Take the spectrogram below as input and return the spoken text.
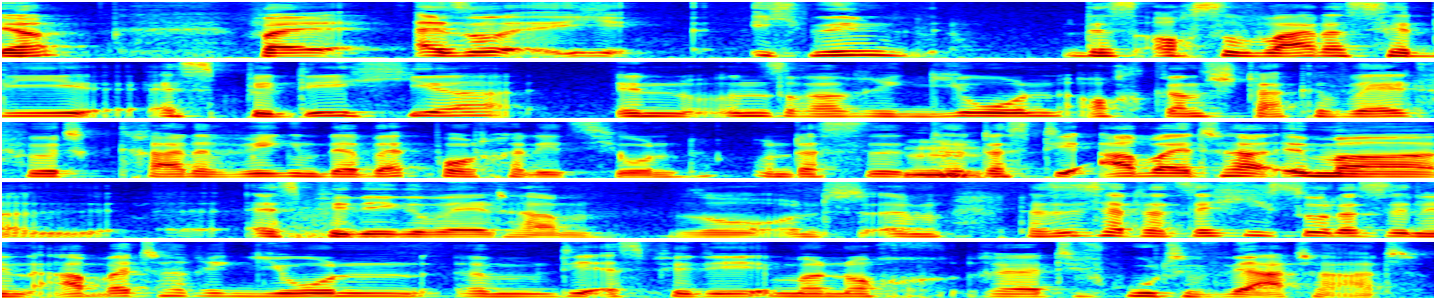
Ja, weil, also ich, ich nehme das auch so wahr, dass ja die SPD hier in unserer Region auch ganz stark gewählt wird, gerade wegen der Bergbautradition und dass, dass die Arbeiter immer SPD gewählt haben. So und ähm, das ist ja tatsächlich so, dass in den Arbeiterregionen ähm, die SPD immer noch relativ gute Werte hat.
